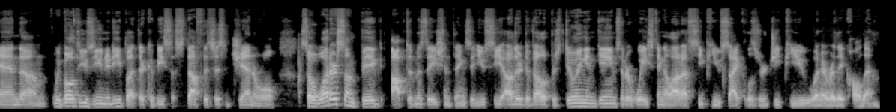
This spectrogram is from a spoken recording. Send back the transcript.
and um, we both use Unity, but there could be stuff that's just general. So, what are some big optimization things that you see other developers doing in games that are wasting a lot of CPU cycles or GPU, whatever they call them?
